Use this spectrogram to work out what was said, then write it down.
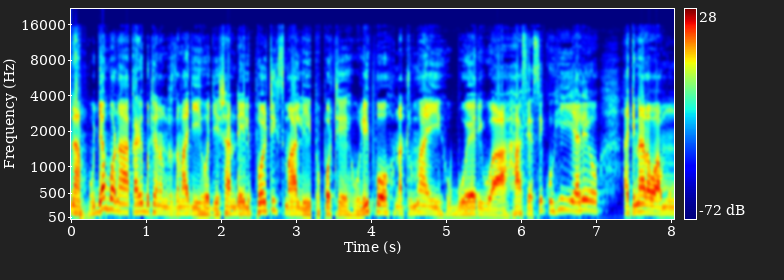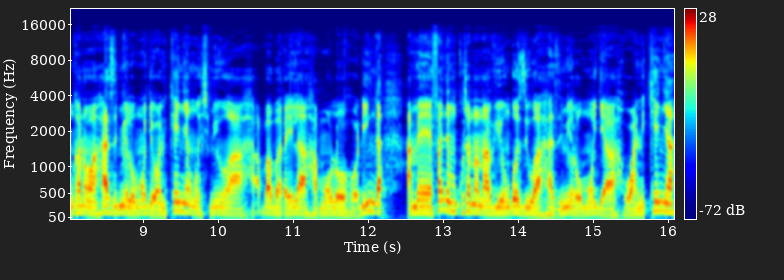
Naam, ujambo na karibu tena mtazamaji wa Jitan Daily Politics mahali popote ulipo, natumai ubuheri wa afya. Siku hii ya leo, akinara wa muungano wa Azimio la Umoja wa Kenya Mheshimiwa Baba Raila Amolo Odinga amefanya mkutano na viongozi wa Azimio la Umoja wa Kenya.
